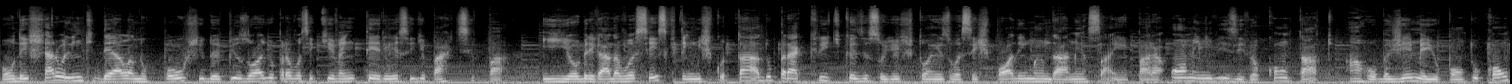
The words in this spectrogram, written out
Vou deixar o link dela no post do episódio para você que tiver interesse de participar. E obrigado a vocês que têm me escutado. Para críticas e sugestões, vocês podem mandar mensagem para homeminvisívelcontato@gmail.com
